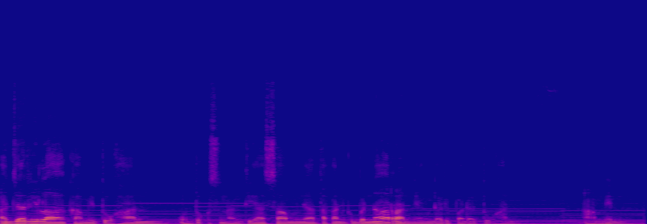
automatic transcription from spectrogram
Ajarilah kami, Tuhan, untuk senantiasa menyatakan kebenaran yang daripada Tuhan. Amin.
